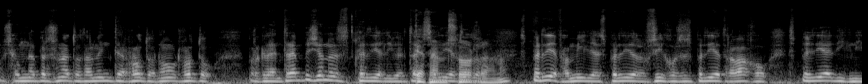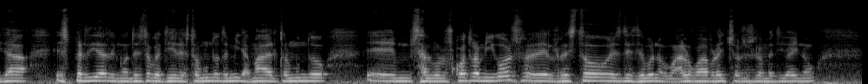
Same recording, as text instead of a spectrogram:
O sea, una persona totalmente roto, ¿no? Roto. Porque la entrada en prisión no es pérdida de libertad, Que es pérdida de no? Es pérdida de familia, es pérdida de los hijos, es pérdida de trabajo, es pérdida de dignidad, es pérdida del contexto que tienes. Todo el mundo te mira mal, todo el mundo, eh, salvo los cuatro amigos, el resto es decir, bueno, algo habrá hecho, no se lo ha metido ahí, no.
